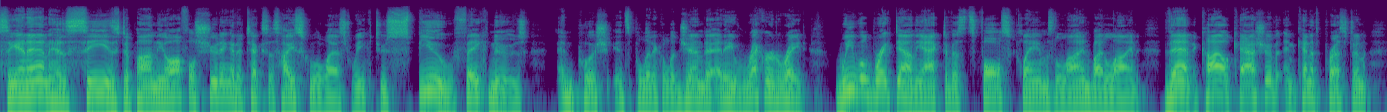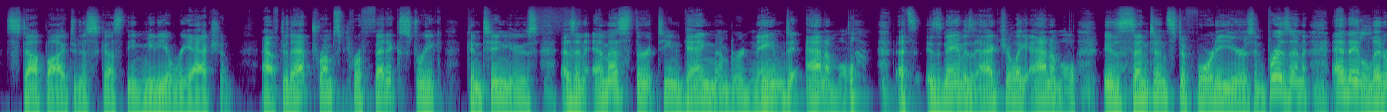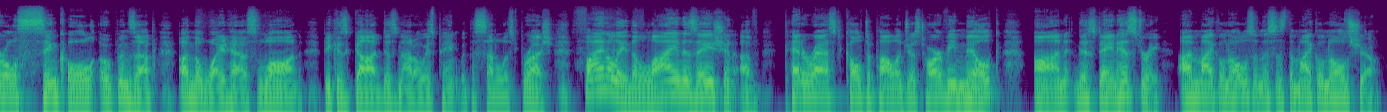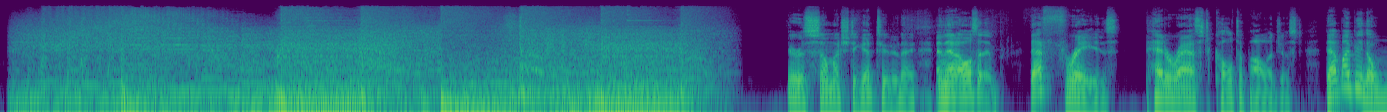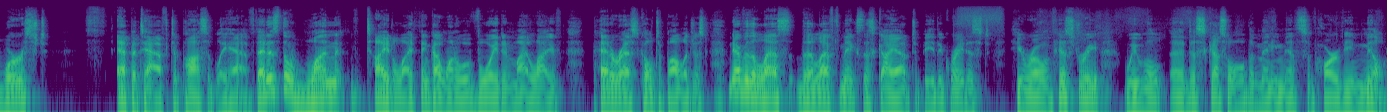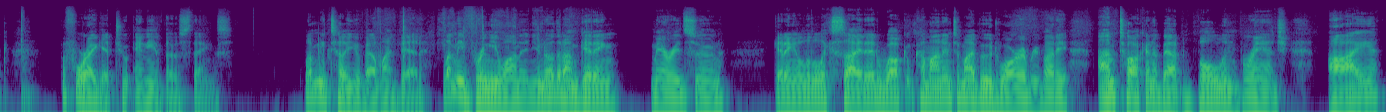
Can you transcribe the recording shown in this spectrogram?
CNN has seized upon the awful shooting at a Texas high school last week to spew fake news and push its political agenda at a record rate. We will break down the activists' false claims line by line. Then, Kyle Kashuv and Kenneth Preston stop by to discuss the media reaction. After that, Trump's prophetic streak continues as an MS 13 gang member named Animal, that's his name is actually Animal, is sentenced to 40 years in prison, and a literal sinkhole opens up on the White House lawn because God does not always paint with the subtlest brush. Finally, the lionization of pederast cult apologist Harvey Milk on this day in history. I'm Michael Knowles, and this is The Michael Knowles Show. There is so much to get to today. And that also, that phrase, pederast cult apologist, that might be the worst epitaph to possibly have. That is the one title I think I want to avoid in my life pederast cult apologist. Nevertheless, the left makes this guy out to be the greatest hero of history. We will uh, discuss all the many myths of Harvey Milk. Before I get to any of those things, let me tell you about my bed. Let me bring you on in. You know that I'm getting married soon getting a little excited. Welcome, come on into my boudoir, everybody. I'm talking about Boll and Branch. I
